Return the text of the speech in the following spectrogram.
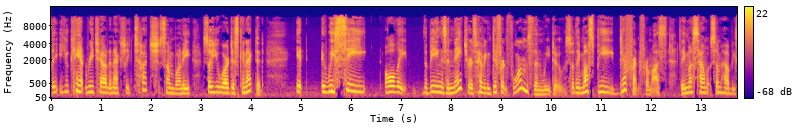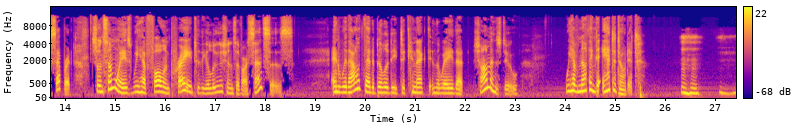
you can't reach out and actually touch somebody, so you are disconnected. It, it we see all the the beings in nature as having different forms than we do. So they must be different from us. They must somehow be separate. So in some ways, we have fallen prey to the illusions of our senses. And without that ability to connect in the way that shamans do, we have nothing to antidote it. Mm-hmm. Mm-hmm.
